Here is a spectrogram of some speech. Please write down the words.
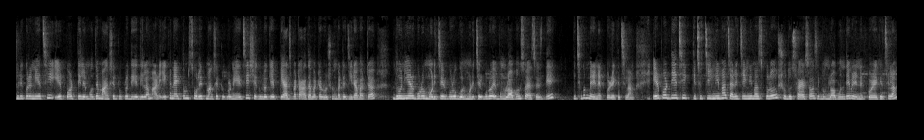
ঝুরি করে নিয়েছি, এরপর তেলের মধ্যে মাংসের টুকরো দিয়ে দিলাম, আর এখানে একদম সলিড মাংসের টুকরো নিয়েছি, সেগুলোকে পেঁয়াজ বাটা, আদা বাটা, রসুন বাটা, জিরা বাটা, ধনিয়ার গুঁড়ো, মরিচের গুঁড়ো, গোলমরিচের গুঁড়ো এবং লবণ সয়া সস দিয়ে কিছুক্ষণ ম্যারিনেট করে রেখেছিলাম। এরপর দিয়েছি কিছু চিংড়ি মাছ, আর এই চিংড়ি মাছগুলো শুধু সয়া সস এবং লবণ দিয়ে ম্যারিনেট করে রেখেছিলাম,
